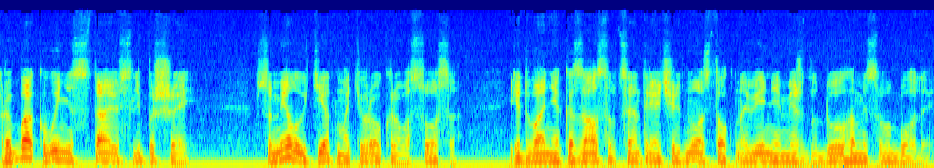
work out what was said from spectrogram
рыбак вынес стаю слепышей, сумел уйти от матерого кровососа, едва не оказался в центре очередного столкновения между долгом и свободой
